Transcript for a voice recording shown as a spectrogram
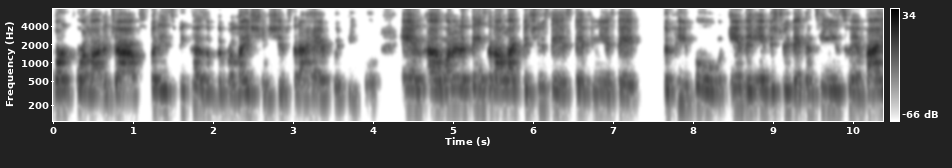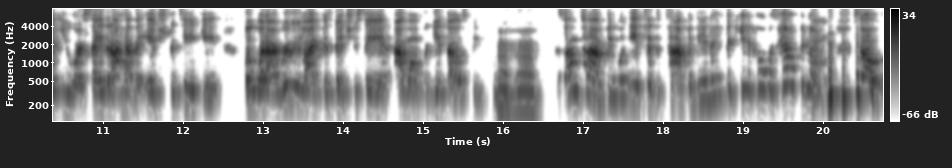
work for a lot of jobs, but it's because of the relationships that I have with people. And uh, one of the things that I like that you said, Stephanie, is that the people in the industry that continue to invite you or say that I have an extra ticket. But what I really like is that you said, I won't forget those people. Mm-hmm. Sometimes people get to the top and then they forget who was helping them. so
